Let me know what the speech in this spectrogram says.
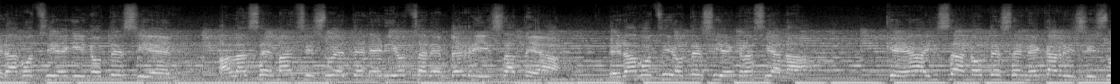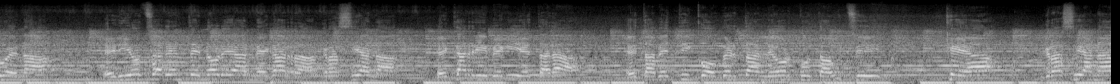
eragotzi egin otezien, alaz eman zizueten eriotzaren berri izatea, eragotzi otezien graziana, kea izan otezen ekarri zizuena, eriotzaren tenorean negarra, graziana, ekarri begietara, eta betiko bertan lehortuta utzi, kea, graziana,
